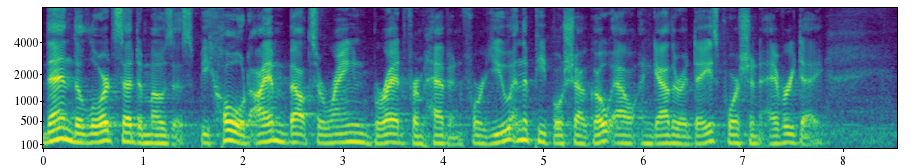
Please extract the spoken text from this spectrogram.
Then the Lord said to Moses, Behold, I am about to rain bread from heaven, for you and the people shall go out and gather a day's portion every day,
